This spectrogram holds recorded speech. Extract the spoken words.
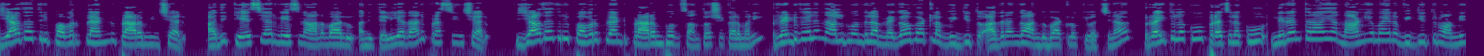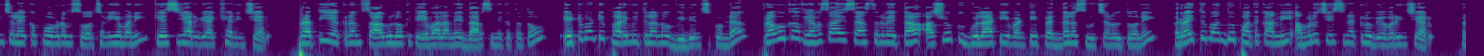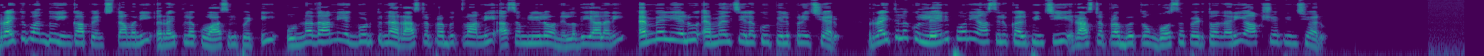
యాదాద్రి పవర్ ప్లాంట్ను ప్రారంభించారు. అది కేసీఆర్ వేసిన ఆనవాలు అని తెలియదా అని ప్రశ్నించారు. యాదాద్రి పవర్ ప్లాంట్ ప్రారంభం సంతోషకరమని రెండు వేల నాలుగు వందల మెగావాట్ల విద్యుత్ అదనంగా అందుబాటులోకి వచ్చినా రైతులకు ప్రజలకు నిరంతరాయ నాణ్యమైన విద్యుత్తును అందించలేకపోవడం శోచనీయమని కేసీఆర్ వ్యాఖ్యానించారు. ప్రతి ఎకరం సాగులోకి తేవాలనే దార్శనికతతో ఎటువంటి పరిమితులను విధించకుండా ప్రముఖ వ్యవసాయ శాస్త్రవేత్త అశోక్ గులాటీ వంటి పెద్దల సూచనలతోనే రైతు బంధు పథకాన్ని అమలు చేసినట్లు వివరించారు. రైతు బంధు ఇంకా పెంచుతామని రైతులకు ఆశలు పెట్టి ఉన్నదాన్ని ఎగ్గొడుతున్న రాష్ట్ర ప్రభుత్వాన్ని అసెంబ్లీలో నిలదీయాలని ఎమ్మెల్యేలు ఎమ్మెల్సీలకు పిలుపునిచ్చారు. రైతులకు లేనిపోని ఆశలు కల్పించి రాష్ట్ర ప్రభుత్వం గోసపెడుతోందని ఆక్షేపించారు.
